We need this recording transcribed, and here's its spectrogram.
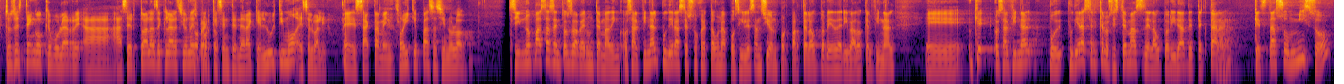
Entonces tengo que volver a hacer todas las declaraciones porque se entenderá que el último es el válido. Exactamente. Oye, ¿qué pasa si no lo hago? Si no pasas, entonces va a haber un tema de... O sea, al final pudiera ser sujeto a una posible sanción por parte de la autoridad derivado que al final... Eh, que, o sea, al final pudiera ser que los sistemas de la autoridad detectaran que estás omiso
